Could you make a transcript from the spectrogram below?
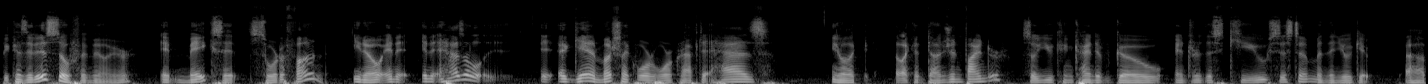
because it is so familiar, it makes it sort of fun. You know, and it and it has a it, again, much like World of Warcraft, it has you know like like a dungeon finder, so you can kind of go enter this queue system, and then you'll get uh,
